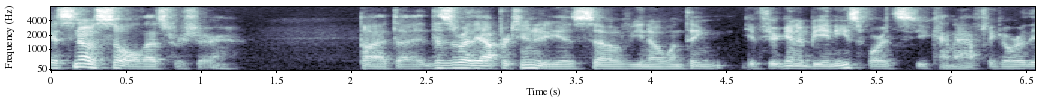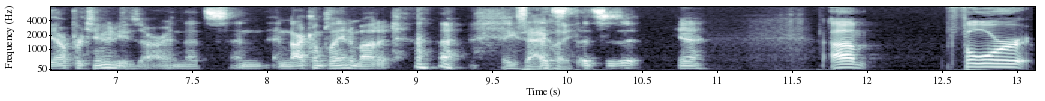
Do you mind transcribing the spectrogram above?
it's no Seoul, that's for sure but uh, this is where the opportunity is. So you know, one thing if you're going to be in esports, you kind of have to go where the opportunities are, and that's and, and not complain about it. exactly. That's, that's it. Yeah. Um, for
